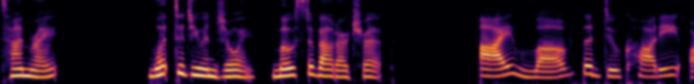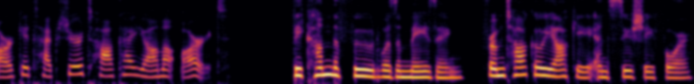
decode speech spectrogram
time, right? What did you enjoy most about our trip? I love the Ducati architecture Takayama art. Become the food was amazing, from takoyaki and sushi for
